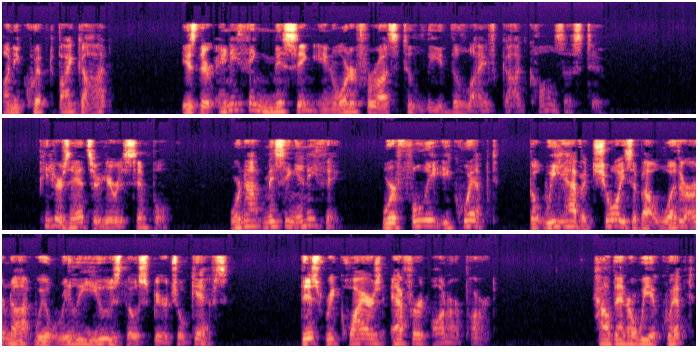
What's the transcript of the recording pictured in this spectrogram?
unequipped by God? Is there anything missing in order for us to lead the life God calls us to? Peter's answer here is simple. We're not missing anything. We're fully equipped, but we have a choice about whether or not we'll really use those spiritual gifts. This requires effort on our part. How then are we equipped?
